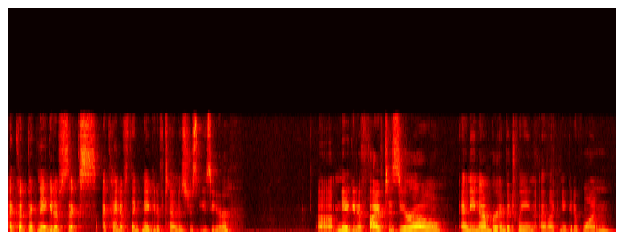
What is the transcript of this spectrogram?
I could pick negative 6. I kind of think negative 10 is just easier. Um, negative 5 to 0 any number in between, I like negative 1.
